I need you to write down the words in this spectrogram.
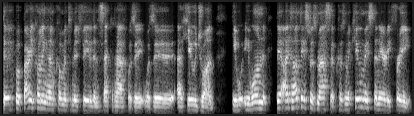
the, but Barry Cunningham coming to midfield in the second half was a was a, a huge one. He he won. The, I thought this was massive because McHugh missed an early free,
